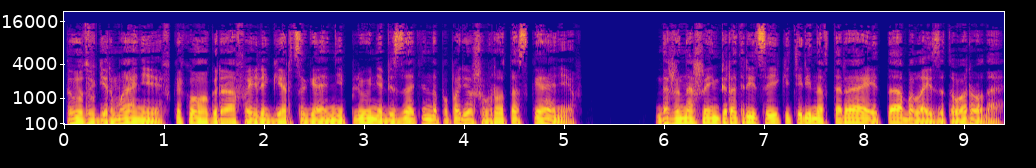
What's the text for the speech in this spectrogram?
Тут, в Германии, в какого графа или герцога не плюнь, обязательно попадешь в род Асканиев. Даже наша императрица Екатерина II та была из этого рода.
